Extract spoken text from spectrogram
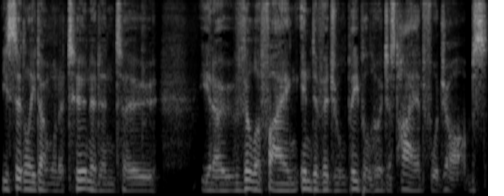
you certainly don't want to turn it into, you know, vilifying individual people who are just hired for jobs,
